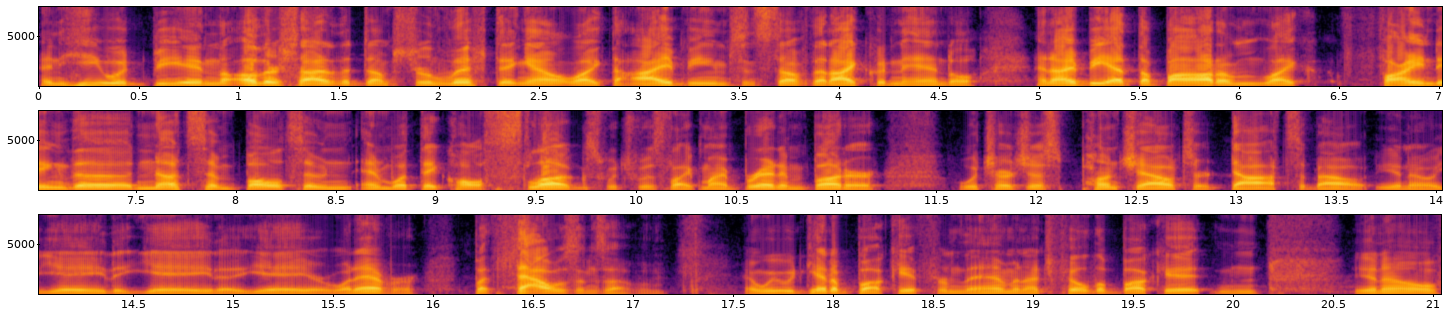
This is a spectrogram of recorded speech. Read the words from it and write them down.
and he would be in the other side of the dumpster lifting out like the i-beams and stuff that i couldn't handle and i'd be at the bottom like finding the nuts and bolts and, and what they call slugs which was like my bread and butter which are just punch outs or dots about you know yay to yay to yay or whatever but thousands of them and we would get a bucket from them and i'd fill the bucket and you know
